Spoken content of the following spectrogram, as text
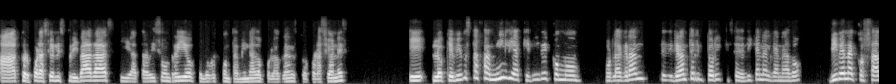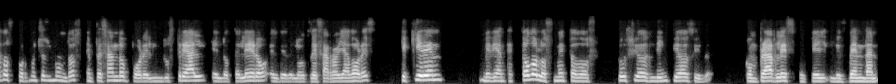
a corporaciones privadas y atraviesa un río que luego es contaminado por las grandes corporaciones. Y lo que vive esta familia, que vive como por la gran, gran territorio que se dedican al ganado, viven acosados por muchos mundos, empezando por el industrial, el hotelero, el de los desarrolladores, que quieren, mediante todos los métodos sucios, limpios, y comprarles o que les vendan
